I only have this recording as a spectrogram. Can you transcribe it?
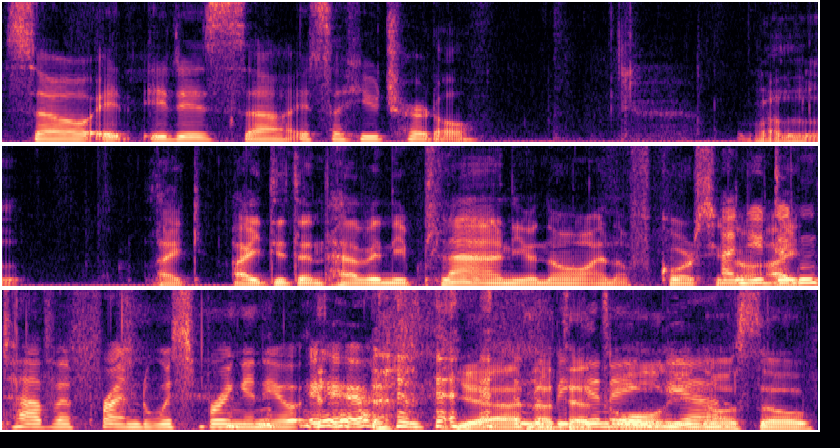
So it, it is uh, it's a huge hurdle. Well, like I didn't have any plan, you know, and of course, you and know, you didn't have a friend whispering in your ear. yeah, in the not at beginning, all, yeah. you know. So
